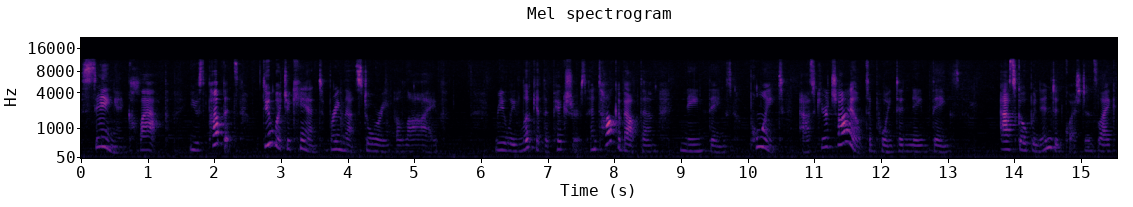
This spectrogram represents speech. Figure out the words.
Sing and clap. Use puppets. Do what you can to bring that story alive. Really look at the pictures and talk about them. Name things. Point. Ask your child to point and name things. Ask open-ended questions like,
